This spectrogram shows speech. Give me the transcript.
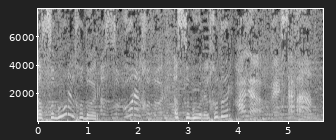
الصقور الخضر. الصقور الخضر. الصقور الخضر. على Mix FM.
